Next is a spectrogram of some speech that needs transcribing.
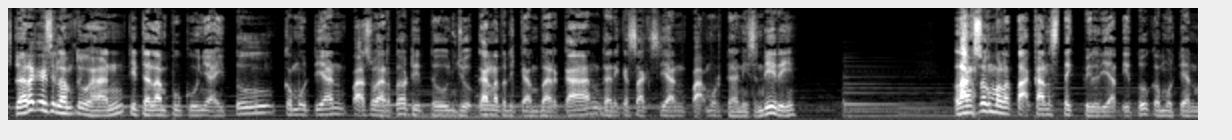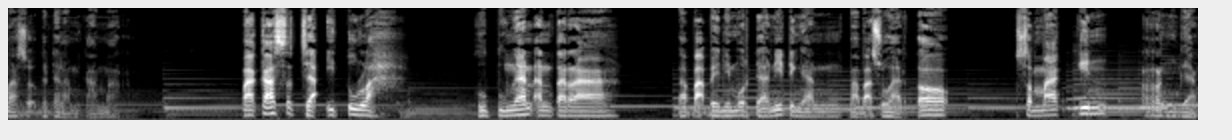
Saudara kasih dalam Tuhan, di dalam bukunya itu kemudian Pak Soeharto ditunjukkan atau digambarkan dari kesaksian Pak Murdani sendiri langsung meletakkan stick biliar itu kemudian masuk ke dalam kamar. Maka sejak itulah hubungan antara Bapak Beni Murdani dengan Bapak Soeharto semakin renggang.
